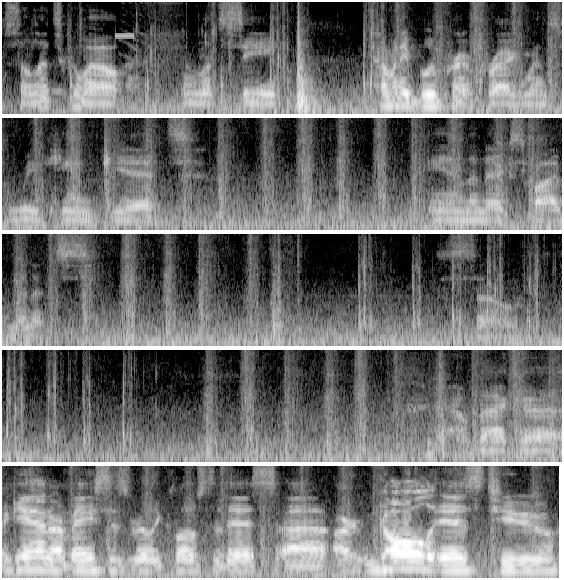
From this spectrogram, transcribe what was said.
So let's go out and let's see how many blueprint fragments we can get in the next five minutes. So, back. Uh, again, our base is really close to this. Uh, our goal is to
